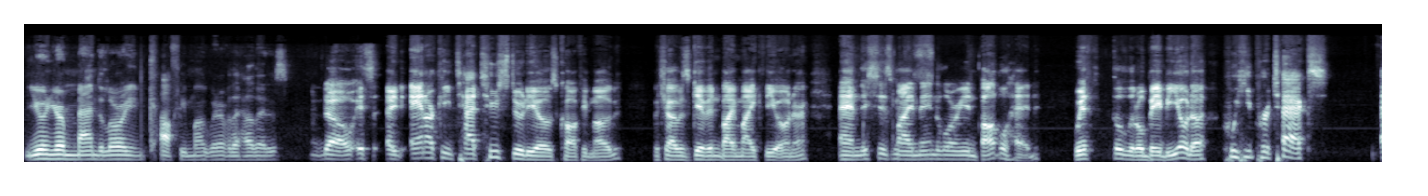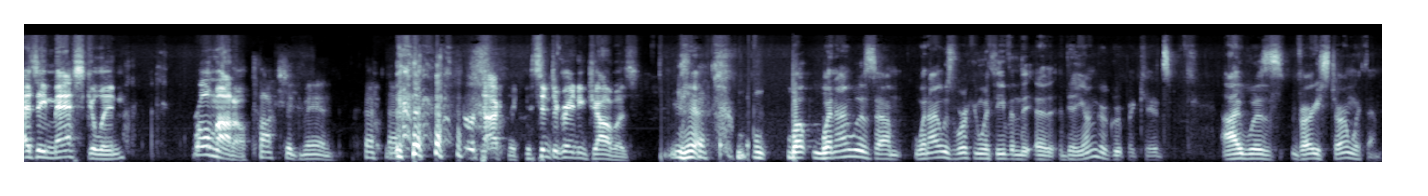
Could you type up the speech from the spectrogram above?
You and your Mandalorian coffee mug, whatever the hell that is. No, it's an Anarchy Tattoo Studios coffee mug, which I was given by Mike, the owner. And this is my Mandalorian bobblehead with the little baby Yoda, who he protects as a masculine role model. Toxic man. So toxic, disintegrating Jawas. Yeah, but when I was um, when I was working with even the uh, the younger group of kids, I was very stern with them,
